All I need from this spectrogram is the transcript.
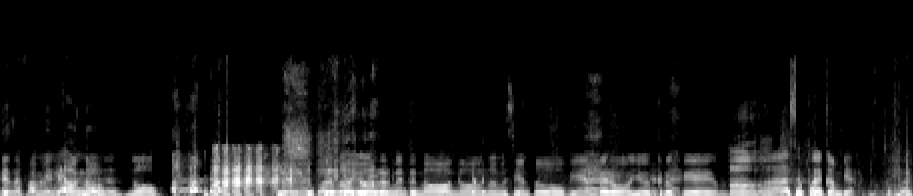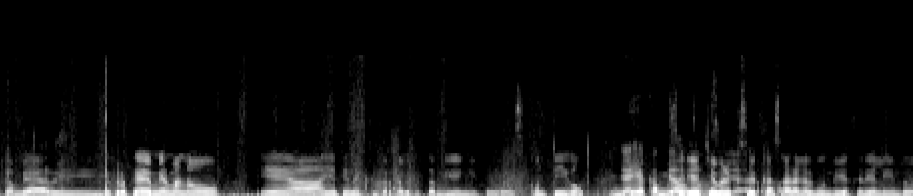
¿Es de familia o no? Eh, No. bueno, yo realmente no, no, no me siento bien, pero yo creo que ah, se puede cambiar, se puede cambiar. Y yo creo que mi hermano ya, ya tiene que sentar cabeza también y todo eso contigo. Ya haya cambiado. Sería chévere que se casaran algún día, sería lindo.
